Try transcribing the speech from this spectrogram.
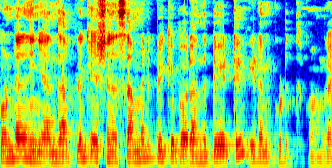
கொண்டு நீங்கள் அந்த அப்ளிகேஷனை சமர்ப்பிக்க போகிற அந்த டேட்டு இடம் கொடுத்துக்கோங்க.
